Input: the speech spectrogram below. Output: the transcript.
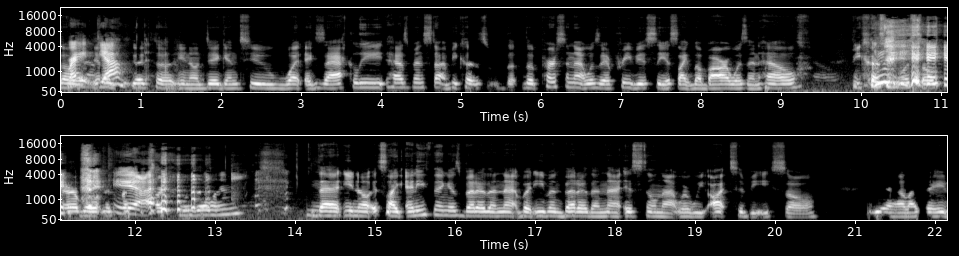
So Right, it'll yeah. good to you know dig into what exactly has been stopped because the the person that was there previously, it's like the bar was in hell because he was so terrible and Yeah. villain Yeah. that you know it's like anything is better than that but even better than that is still not where we ought to be so yeah like they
